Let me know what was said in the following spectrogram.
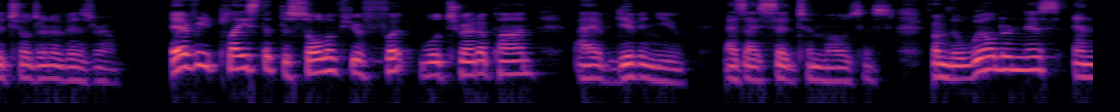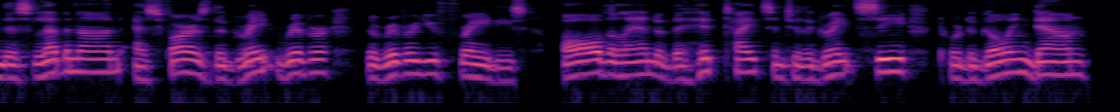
the children of Israel. Every place that the sole of your foot will tread upon, I have given you as I said to Moses. From the wilderness and this Lebanon, as far as the great river, the river Euphrates, all the land of the Hittites, and to the great sea, toward the going down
